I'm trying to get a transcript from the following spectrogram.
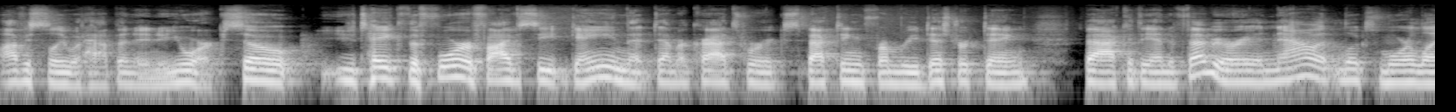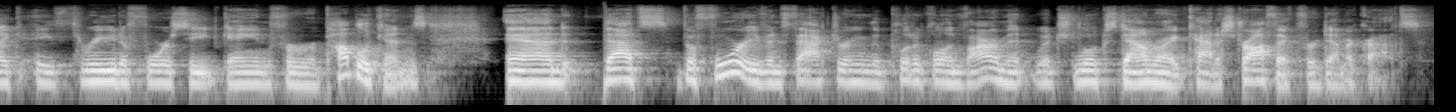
obviously what happened in New York. So you take the four or five seat gain that Democrats were expecting from redistricting back at the end of February, and now it looks more like a three to four seat gain for Republicans. And that's before even factoring the political environment, which looks downright catastrophic for Democrats.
